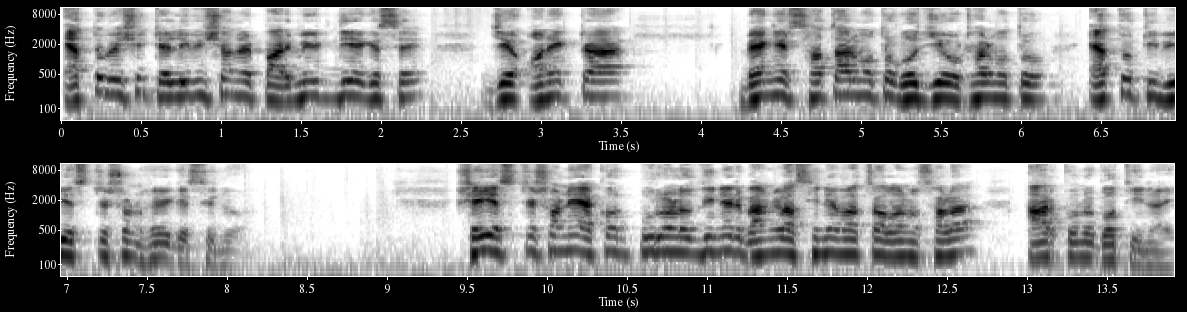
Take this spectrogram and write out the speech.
এত বেশি টেলিভিশনের পারমিট দিয়ে গেছে যে অনেকটা ব্যাঙের ছাতার মতো গজিয়ে ওঠার মতো এত টিভি স্টেশন হয়ে গেছিল। সেই স্টেশনে এখন পুরনো দিনের বাংলা সিনেমা চালানো ছাড়া আর কোনো গতি নাই।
